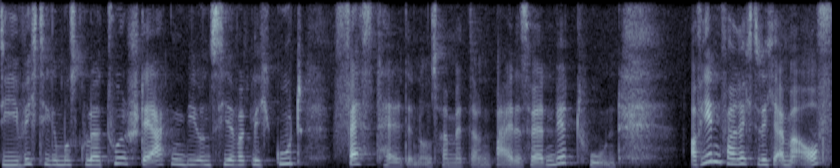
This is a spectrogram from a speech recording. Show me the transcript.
die wichtige Muskulatur stärken, die uns hier wirklich gut festhält in unserer Mitte. Und beides werden wir tun. Auf jeden Fall richte dich einmal auf,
